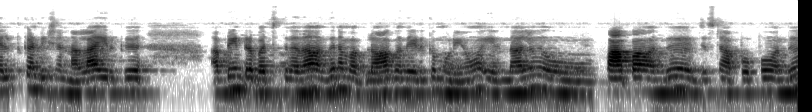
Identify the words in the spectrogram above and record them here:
ஹெல்த் கண்டிஷன் நல்லா இருக்குது அப்படின்ற பட்சத்தில் தான் வந்து நம்ம பிளாக் வந்து எடுக்க முடியும். இருந்தாலும் பாப்பா வந்து ஜஸ்ட் அப்பப்போ வந்து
